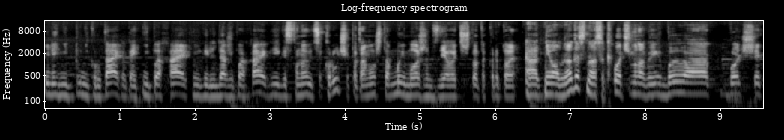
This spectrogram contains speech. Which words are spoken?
или не, не крутая, какая-то неплохая книга, или даже плохая книга становится круче, потому что мы можем сделать что-то крутое. А от него много сносок? Очень много. Их было больше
